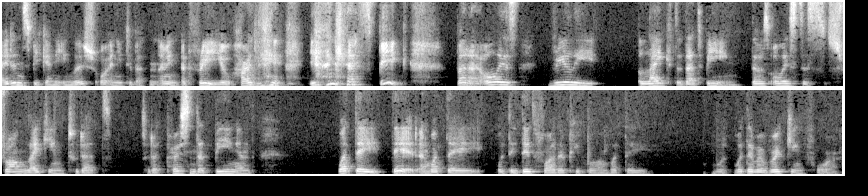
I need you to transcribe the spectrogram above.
I didn't speak any English or any Tibetan. I mean, at three, you hardly even can speak. But I always really liked that being. There was always this strong liking to that to that person, that being, and what they did and what they what they did for other people and what they what, what they were working for.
